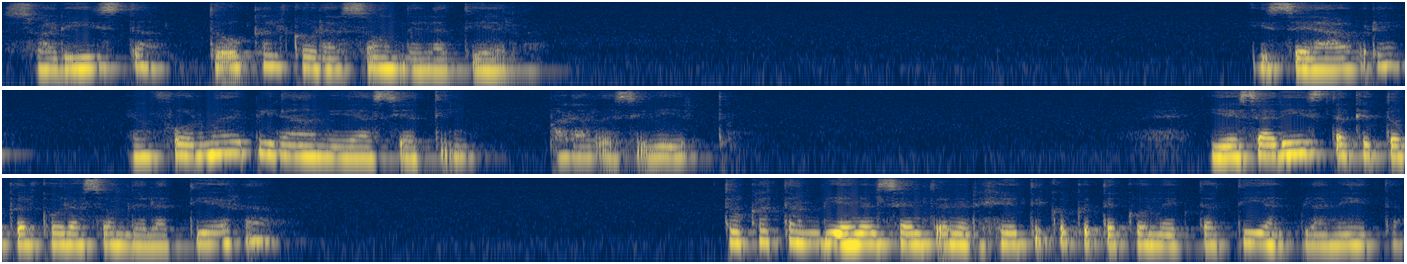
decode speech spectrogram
Su arista toca el corazón de la tierra y se abre en forma de pirámide hacia ti para recibirte. Y esa arista que toca el corazón de la tierra toca también el centro energético que te conecta a ti, al planeta.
